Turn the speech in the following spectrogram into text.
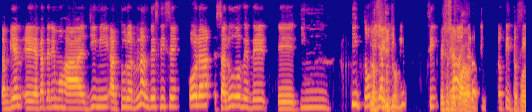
también eh, acá tenemos a Jimmy Arturo Hernández, dice, hola, saludos desde eh, Tinto, me llamo Jimmy. Sí, Eso es ah, Ecuador. Los, Tintos, sí.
